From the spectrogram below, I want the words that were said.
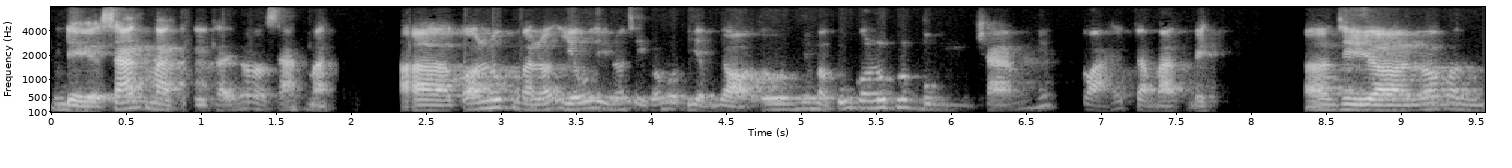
Mình để ở sát mặt thì thấy nó ở sát mặt à, có lúc mà nó yếu thì nó chỉ có một điểm nhỏ thôi nhưng mà cũng có lúc nó bùng sáng hết tỏa hết cả mặt mình à, thì uh, nó còn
